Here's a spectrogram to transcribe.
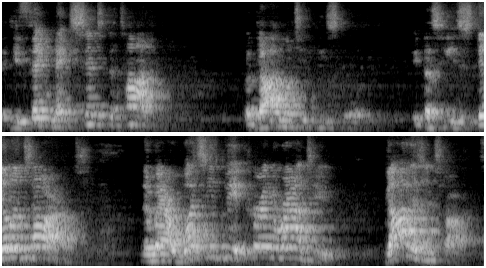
that you think make sense at the time. But God wants you to be still because He's still in charge. No matter what seems to be occurring around you, God is in charge.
